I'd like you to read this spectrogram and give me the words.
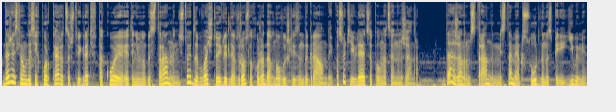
Даже если вам до сих пор кажется, что играть в такое это немного странно, не стоит забывать, что игры для взрослых уже давно вышли из андеграунда и по сути являются полноценным жанром. Да, жанром странным, местами абсурдным и с перегибами,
